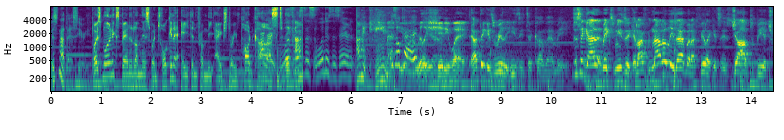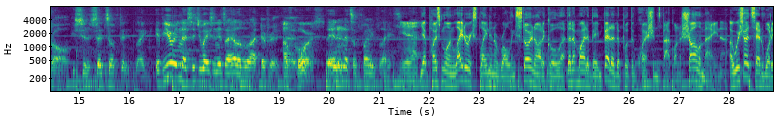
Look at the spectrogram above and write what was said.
It's not that serious. Post Malone expanded on this when talking to Ethan from the H3 All right, podcast. what's, what's this? What is this air? kind of came at It's you in a really shitty way. I think it's really easy to come at me. Just a guy that makes music, and I not only that, but I feel like it's his job to be a troll. He should have said something like, "If you're in that situation, it's a hell of a lot different." Of And course. the internet's a funny place. Yeah. Yet Post Malone later explained in a Rolling Stone article uh, that it might have been better to put the questions back onto Charlemagne. I wish I'd said, What are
